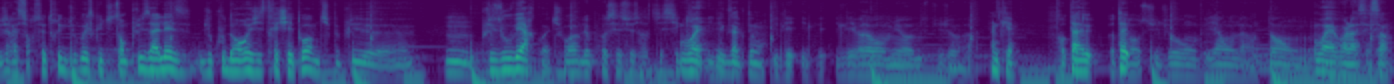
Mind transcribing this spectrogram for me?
Je reste sur ce truc, du coup, est-ce que tu te sens plus à l'aise, du coup, d'enregistrer chez toi, un petit peu plus, euh, plus ouvert, quoi, tu vois? Le processus artistique, Ouais, il, est- exactement. il, est, il, est, il est vraiment mieux au studio. ouais. Ok. Quand, quand- quand on est en studio, on vient, on a un temps. on- Ouais, voilà, c'est ça,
